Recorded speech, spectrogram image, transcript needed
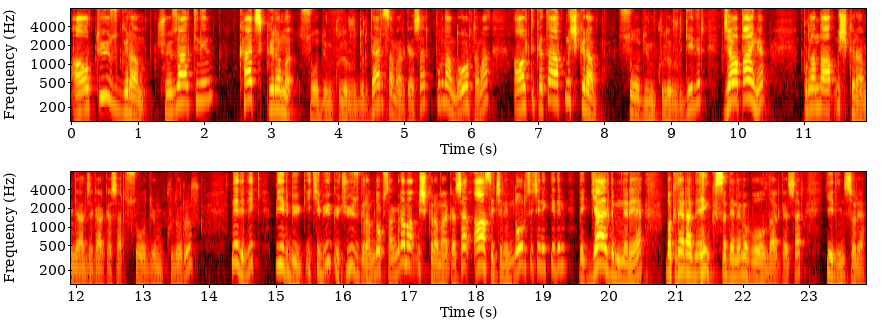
600 gram çözeltinin kaç gramı sodyum klorürdür dersem arkadaşlar buradan da ortama 6 katı 60 gram sodyum klorür gelir. Cevap aynı. Buradan da 60 gram gelecek arkadaşlar sodyum klorür. Ne dedik? 1 büyük, 2 büyük, 3, 100 gram, 90 gram, 60 gram arkadaşlar. A seçeneğim doğru seçenek dedim ve geldim nereye? Bakın herhalde en kısa deneme bu oldu arkadaşlar. 7. soruya.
